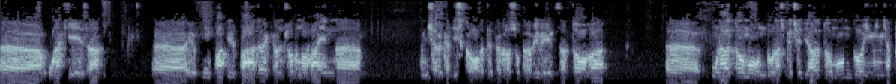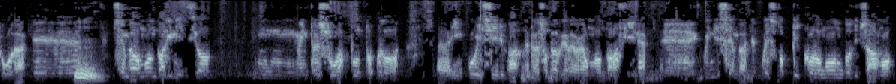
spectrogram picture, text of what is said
eh, una chiesa, eh, il, il padre che un giorno va in, eh, in cerca di scorte per la sopravvivenza trova eh, un altro mondo, una specie di altro mondo in miniatura che Mm. sembra un mondo all'inizio, mh, mentre il suo appunto quello eh, in cui si batte per sopravvivere è un mondo alla fine. E quindi sembra che questo piccolo mondo, diciamo,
